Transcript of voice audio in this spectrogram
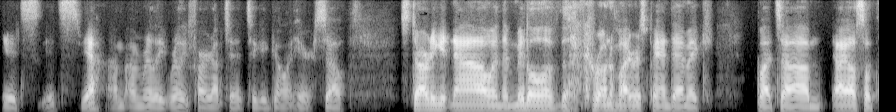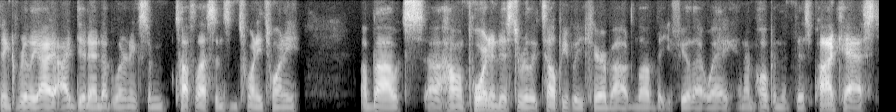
it's, it's, yeah, I'm, I'm really, really fired up to, to get going here. So starting it now in the middle of the coronavirus pandemic, but um, I also think really I, I did end up learning some tough lessons in 2020 about uh, how important it is to really tell people you care about and love that you feel that way. And I'm hoping that this podcast,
